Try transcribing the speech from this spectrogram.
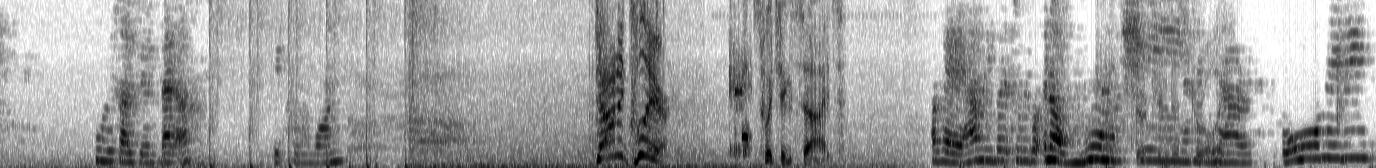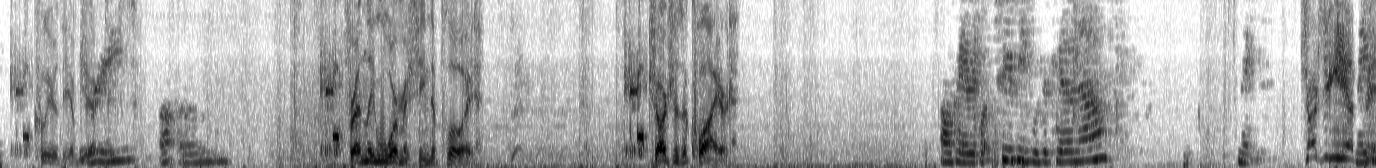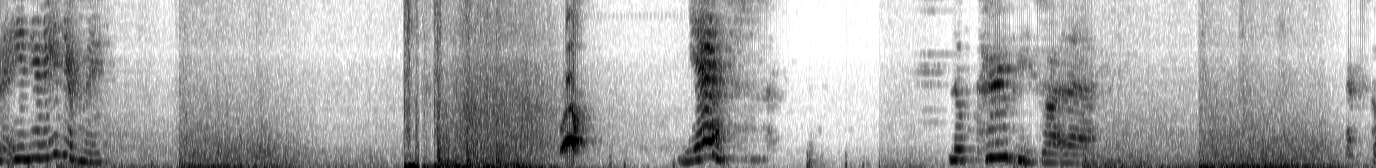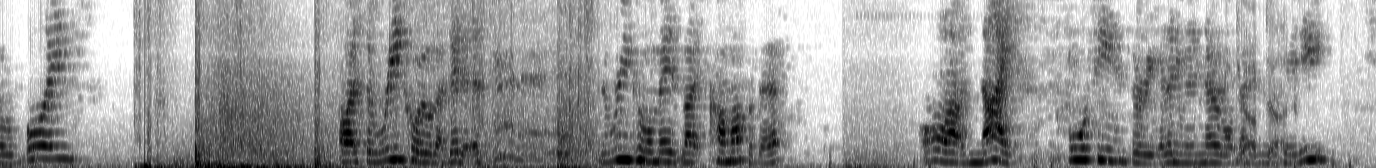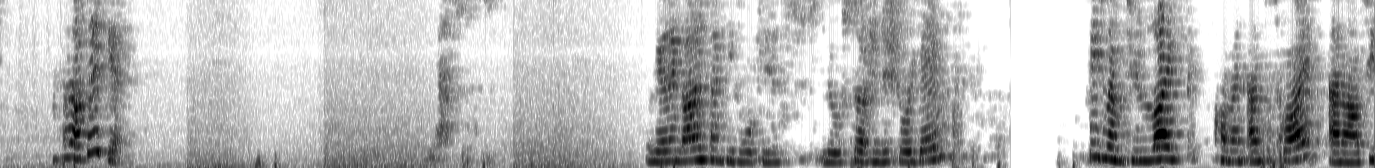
All this guy's doing better. 6 and 1. Down and clear! Switching sides. Okay, how many bullets have we got? No, war Search and machine. I think destroy. we have 4 maybe? Clear the 3. objectives. Uh oh. Friendly war machine deployed. Charges acquired. Okay, we've got 2 people to kill now. Makes Charging EMP! making it easier and easier for me. Woo! Yes! Two piece right there. Let's go, boys. Oh, it's the recoil that did it. The recoil made it like come up a bit. Oh, nice. 14 and 3. I don't even know what that Job is in done. KD. And I'll take it. Yes. Okay then guys, thank you for watching this little search and destroy game. Please remember to like, comment and subscribe and I'll see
